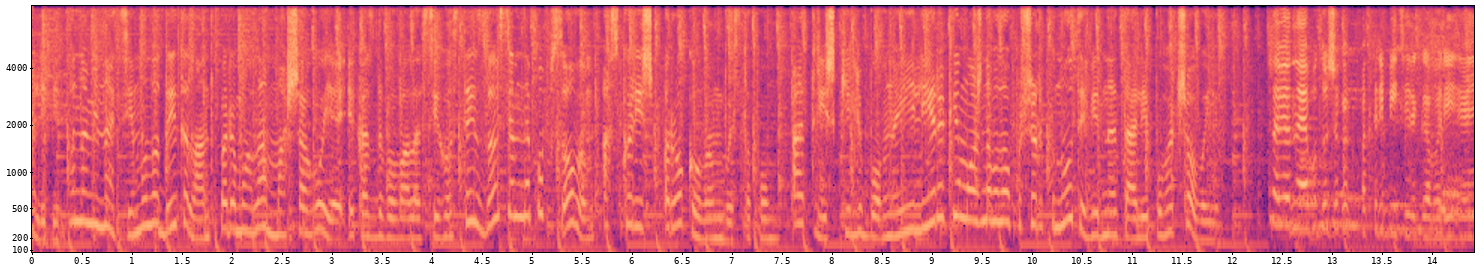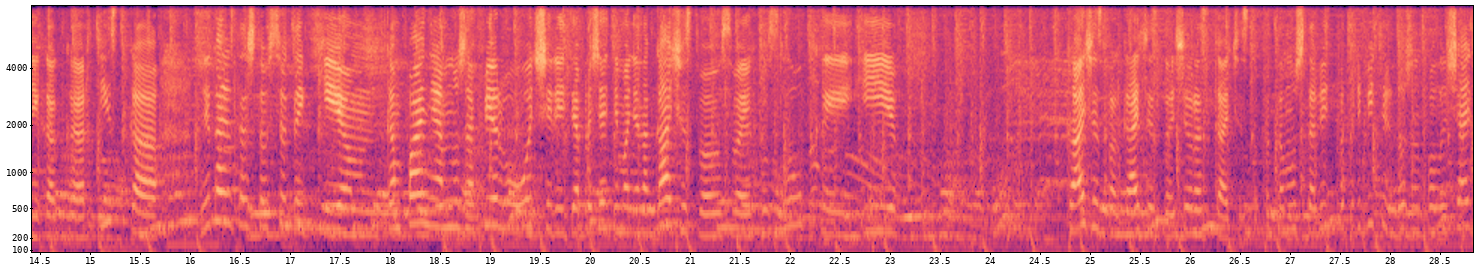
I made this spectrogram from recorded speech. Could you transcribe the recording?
Алібі. В номінації Молодий талант перемогла Маша Гоя, яка здивувала всіх гостей зовсім не попсовим, а скоріш роковим виступом. А трішки любовної лірики можна було почерпнути від Наталії Пугачової. Наверное, я буду уже как потребитель говорить, а не как артистка. Мне кажется, что все-таки компаниям нужно в первую очередь обращать внимание на качество своих услуг и, и качество, качество, еще раз качество. Потому что ведь потребитель должен получать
